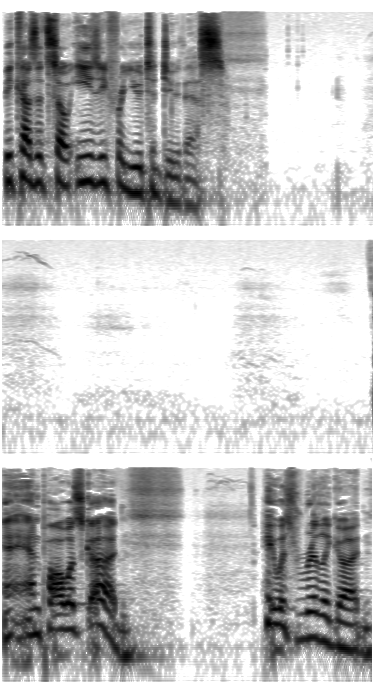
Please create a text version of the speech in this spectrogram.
because it's so easy for you to do this. And Paul was good. He was really good.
